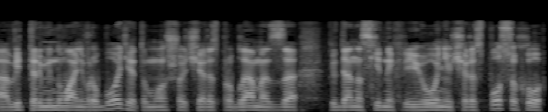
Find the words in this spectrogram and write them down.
відтермінувань в роботі, тому що через проблеми з південно-східних регіонів через посуху,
